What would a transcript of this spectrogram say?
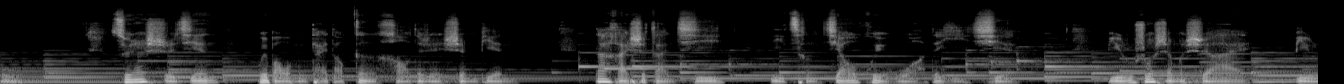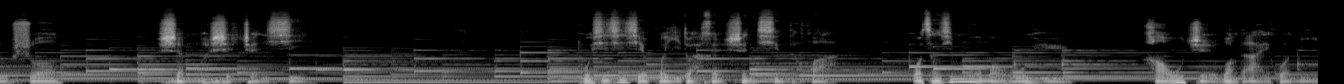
幕。虽然时间会把我们带到更好的人身边，但还是感激你曾教会我的一切。比如说什么是爱，比如说什么是珍惜。普希金写过一段很深情的话，我曾经默默无语。毫无指望的爱过你，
